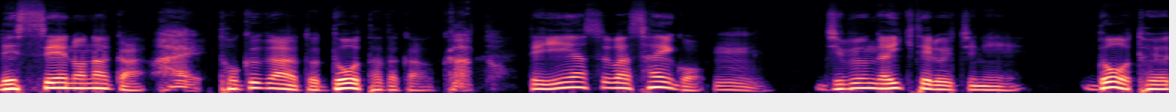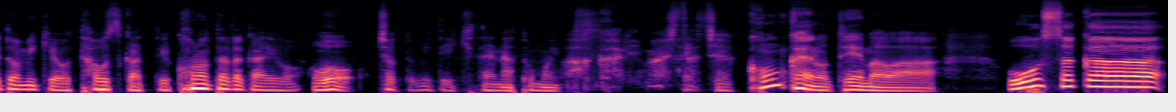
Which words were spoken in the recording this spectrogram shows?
劣勢の中はい。徳川とどう戦うか。と。で家康は最後うん。自分が生きてるうちにどう豊臣家を倒すかっていうこの戦いをお。ちょっと見ていきたいなと思います。わかりました。じゃあ今回のテーマは大阪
